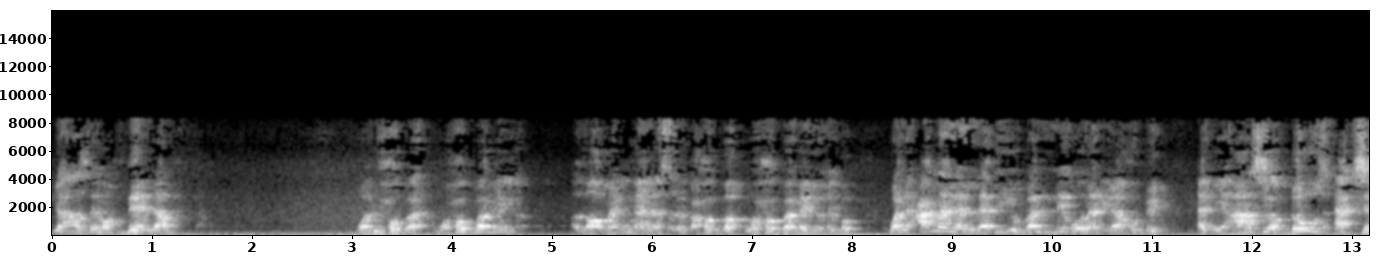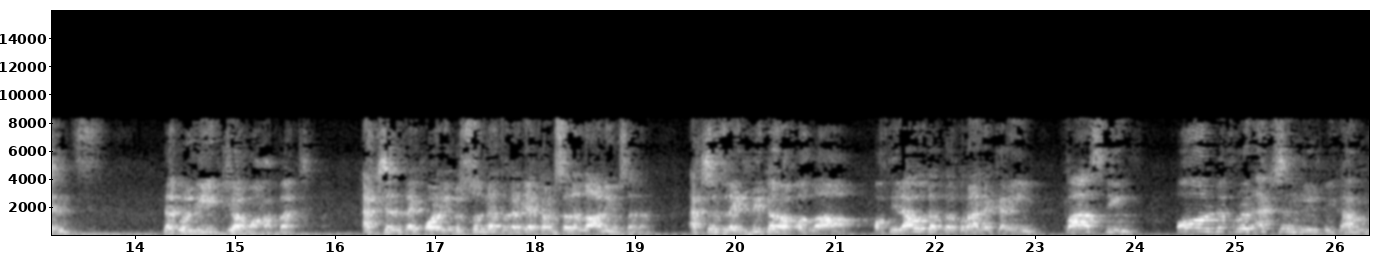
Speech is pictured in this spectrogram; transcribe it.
We ask them of their love. والحب وحب من اللهم إنا نسألك حبك وحب من يحبك والعمل الذي يبلغنا إلى حبك and we ask you of those actions that will lead to your muhabbat Actions like following the sunnah to Nabi Akram sallallahu alayhi wasallam. Actions like dhikr of Allah, of tilawat of the Quran Kareem, fasting, all different actions will become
